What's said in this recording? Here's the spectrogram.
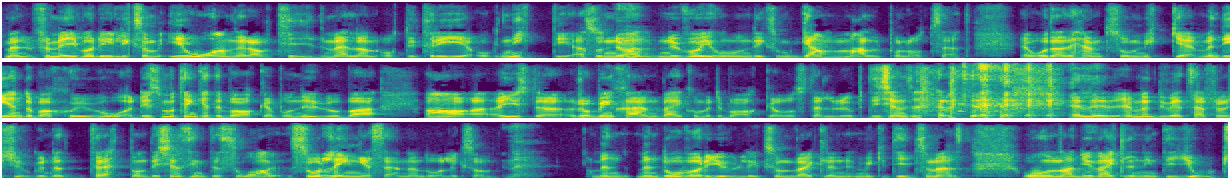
Men för mig var det ju liksom eoner av tid mellan 83 och 90. Alltså nu, nu var ju hon liksom gammal på något sätt. Eh, och det hade hänt så mycket. Men det är ändå bara sju år. Det är som att tänka tillbaka på nu och bara Ja, just det. Robin Stjernberg kommer tillbaka och ställer upp. Det känns... eller men du vet så här från 2013. Det känns inte så, så länge sedan ändå liksom. Nej. Men, men då var det ju liksom verkligen hur mycket tid som helst. Och hon hade ju verkligen inte gjort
